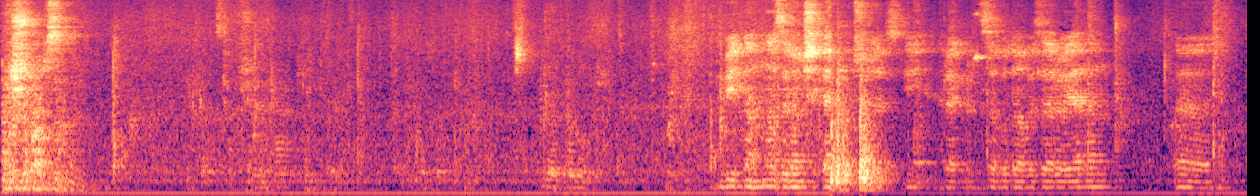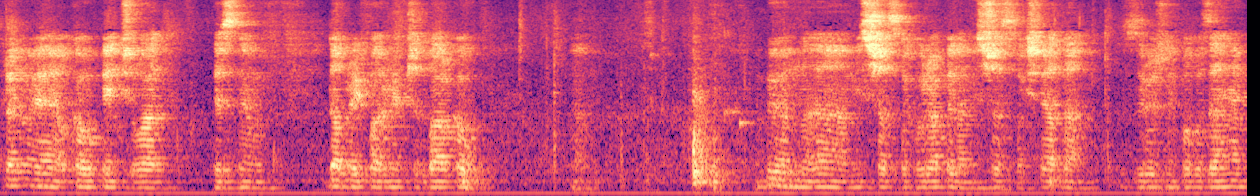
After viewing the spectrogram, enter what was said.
proszę bardzo. Witam, nazywam się Kamil Czyżewski, rekord zawodowy 01. Trenuję około 5 lat, jestem w dobrej formie przed walką. Byłem na Mistrzostwach Europy, na Mistrzostwach Świata z różnym powodzeniem.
